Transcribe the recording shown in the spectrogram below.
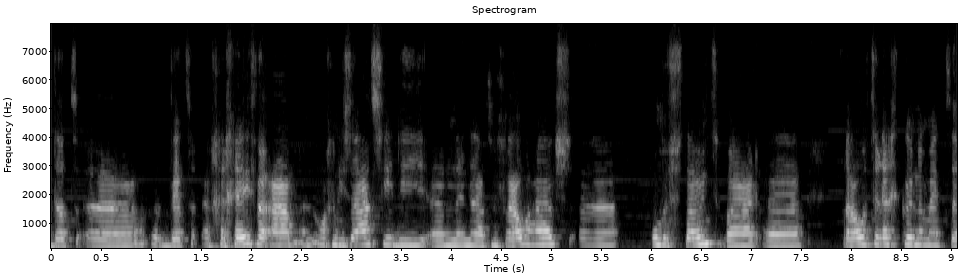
dat uh, werd gegeven aan een organisatie die een, inderdaad een vrouwenhuis uh, ondersteunt, waar vrouwen terecht kunnen met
